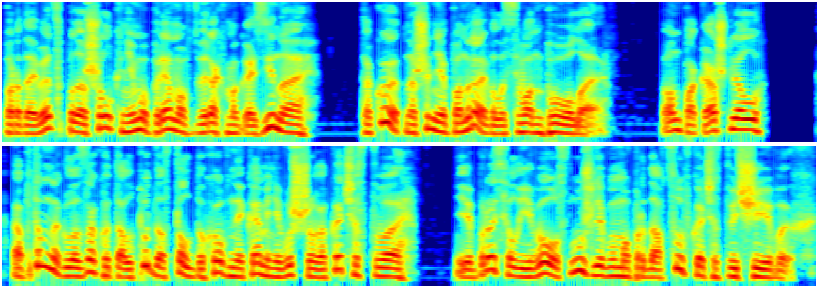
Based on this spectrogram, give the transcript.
Продавец подошёл к нему прямо в дверях магазина. Такое отношение понравилось Ван Буэлэ. Он покашлял, а потом на глазах у толпы достал духовный камень высшего качества и бросил его услужливому продавцу в качестве чаевых.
